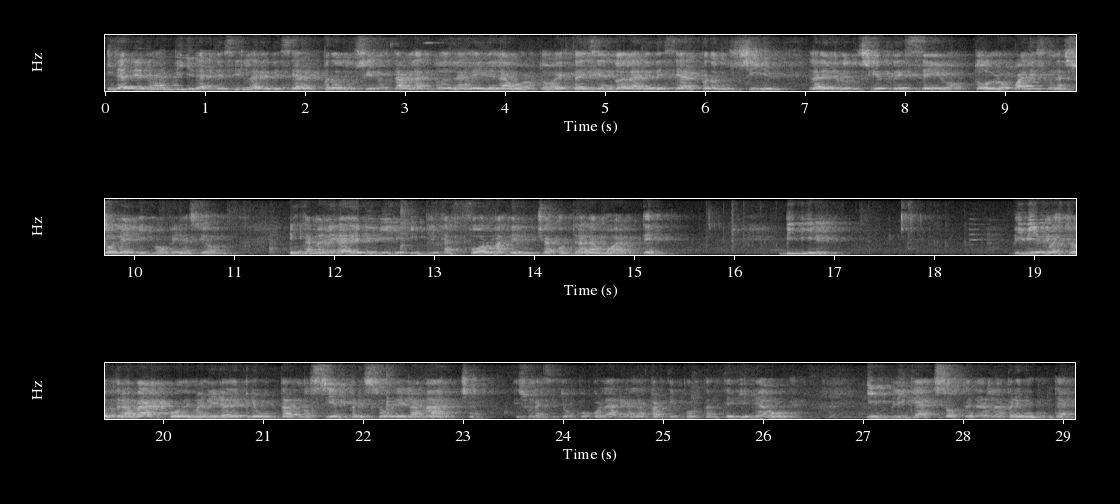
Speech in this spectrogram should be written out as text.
Y la de dar vida, es decir, la de desear producir, no está hablando de la ley del aborto, está diciendo la de desear producir, la de producir deseo, todo lo cual es una sola y misma operación. Esta manera de vivir implica formas de lucha contra la muerte. Vivir, vivir nuestro trabajo de manera de preguntarnos siempre sobre la marcha, es una cita un poco larga, la parte importante viene ahora, implica sostener la pregunta,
